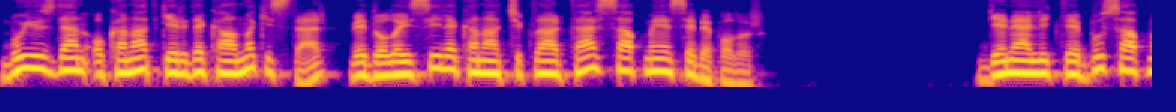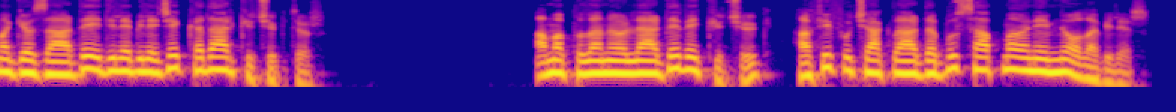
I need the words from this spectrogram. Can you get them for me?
Bu yüzden o kanat geride kalmak ister ve dolayısıyla kanatçıklar ters sapmaya sebep olur. Genellikle bu sapma göz ardı edilebilecek kadar küçüktür. Ama planörlerde ve küçük, hafif uçaklarda bu sapma önemli olabilir.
